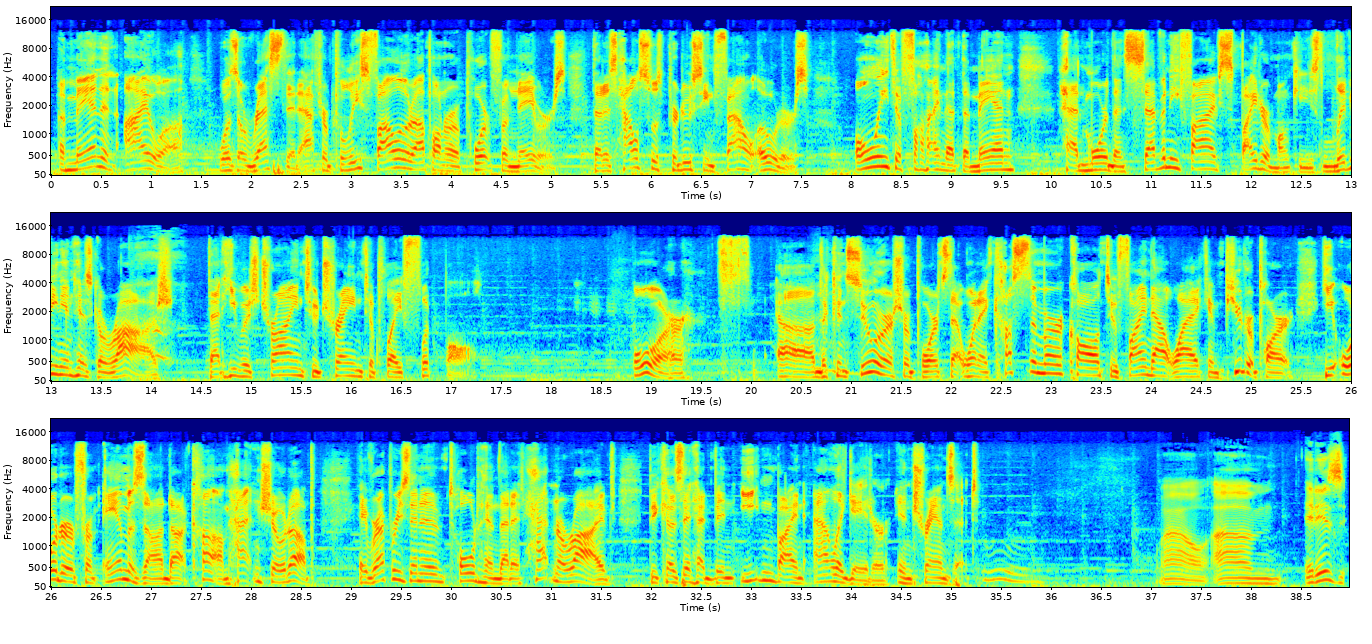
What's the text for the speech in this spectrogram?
A man in Iowa was arrested after police followed up on a report from neighbors that his house was producing foul odors, only to find that the man had more than 75 spider monkeys living in his garage that he was trying to train to play football. Or uh, the consumerist reports that when a customer called to find out why a computer part he ordered from Amazon.com hadn't showed up, a representative told him that it hadn't arrived because it had been eaten by an alligator in transit. Wow. Um, it is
